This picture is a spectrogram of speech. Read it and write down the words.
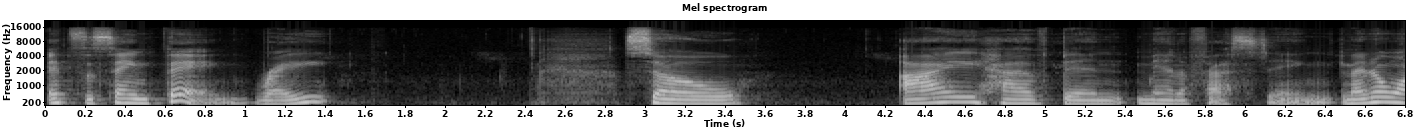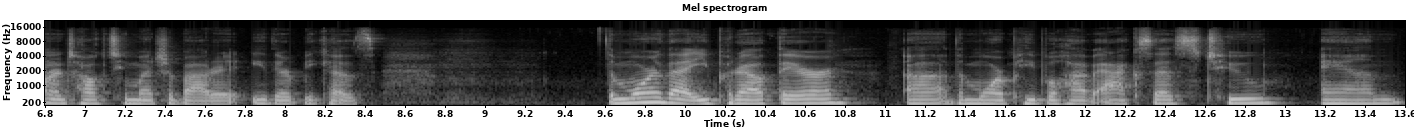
it's the same thing, right? So I have been manifesting, and I don't want to talk too much about it either because the more that you put out there, uh, the more people have access to, and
